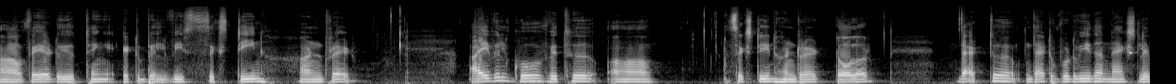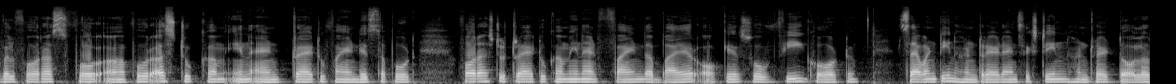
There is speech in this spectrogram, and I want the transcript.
Uh, where do you think it will be? 1600 i will go with uh, 1600 dollar that uh, that would be the next level for us for uh, for us to come in and try to find his support for us to try to come in and find the buyer. Okay so we got 1700 and 1600 dollar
